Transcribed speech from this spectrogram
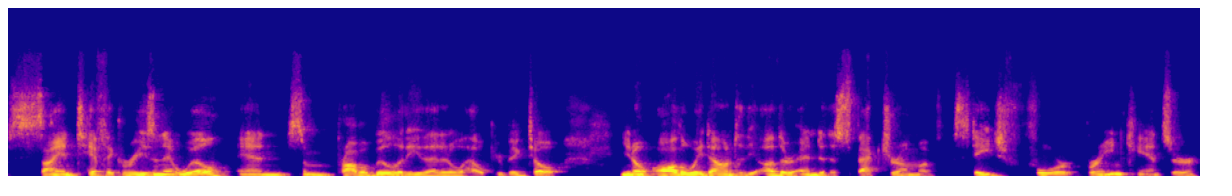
scientific reason it will and some probability that it'll help your big toe you know all the way down to the other end of the spectrum of stage four brain cancer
